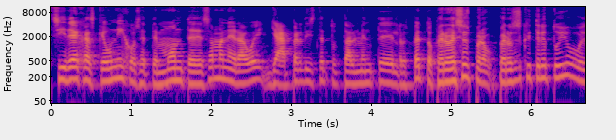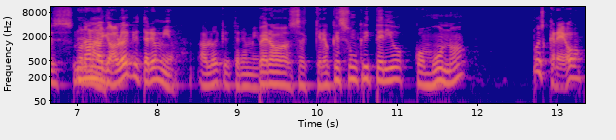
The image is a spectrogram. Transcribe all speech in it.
si dejas que un hijo se te monte de esa manera, güey, ya perdiste totalmente el respeto. Pero eso es, pero, pero eso es criterio tuyo o es normal? No, no, yo hablo de criterio mío. Hablo de criterio mío. Pero creo que es un criterio común, ¿no? Pues creo.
